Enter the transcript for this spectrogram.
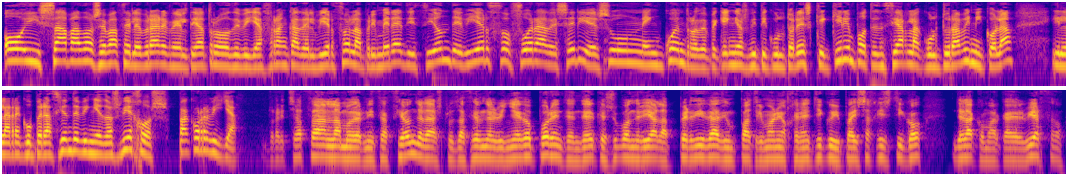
Hoy sábado se va a celebrar en el Teatro de Villafranca del Bierzo la primera edición de Bierzo fuera de serie. Es un encuentro de pequeños viticultores que quieren potenciar la cultura vinícola y la recuperación de viñedos viejos. Paco Revilla. Rechazan la modernización de la explotación del viñedo por entender que supondría la pérdida de un patrimonio genético y paisajístico de la comarca del Bierzo,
